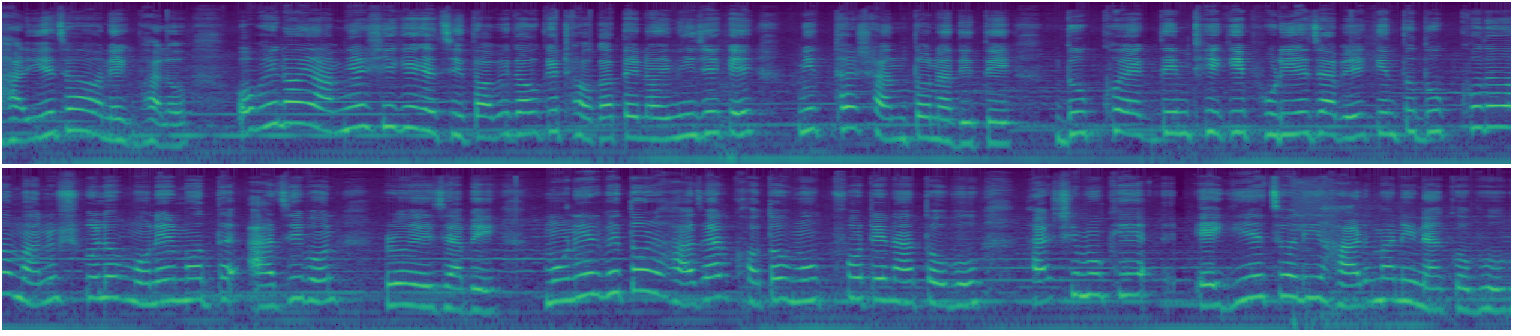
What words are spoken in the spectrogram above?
হারিয়ে যাওয়া অনেক ভালো। অভিনয় আমিও শিখে গেছি, তবে কাউকে ঠকাতে নয়, নিজেকে মিথ্যা সান্ত্বনা দিতে। দুঃখ একদিন ঠিকই ফুরিয়ে যাবে, কিন্তু দুঃখ দেওয়া মানুষগুলো মনের মধ্যে আজীবন রয়ে যাবে। মনের ভেতর হাজার ক্ষত মুখ ফোটে না তবু হাসি মুখে এগিয়ে চলি হার মানি না কভু।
